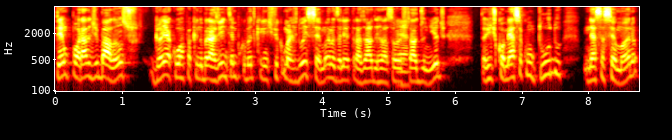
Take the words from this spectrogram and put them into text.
temporada de balanço ganha corpo aqui no Brasil. A gente sempre comenta que a gente fica umas duas semanas ali atrasado em relação aos é. Estados Unidos. Então a gente começa com tudo nessa semana.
